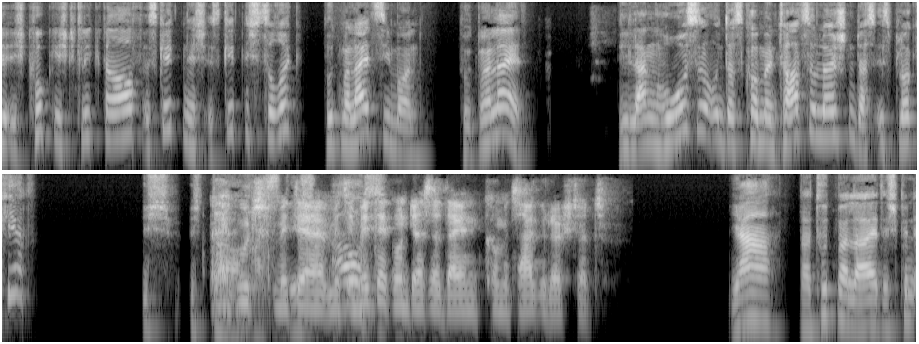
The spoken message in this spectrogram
ich guck, ich klick drauf. Es geht nicht. Es geht nicht zurück. Tut mir leid, Simon. Tut mir leid. Die langen Hosen und das Kommentar zu löschen, das ist blockiert. Ich, ich, Na gut, mit, der, mit dem. Hintergrund, dass er deinen Kommentar gelöscht hat. Ja, da tut mir leid. Ich bin,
